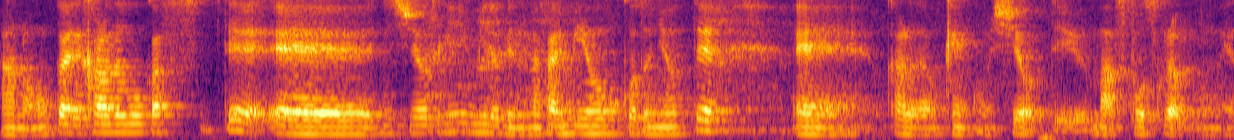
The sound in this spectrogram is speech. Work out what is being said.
あの屋外で体を動かして、えー、日常的に緑の中に身を置くことによって、えー、体を健康にしようっていう、まあ、スポーツクラブの運営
